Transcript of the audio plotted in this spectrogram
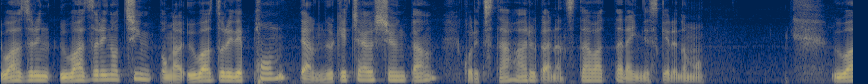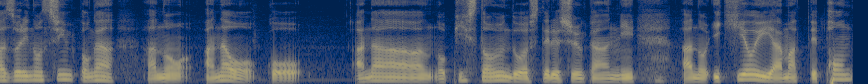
上ずり、上ずりのチンポが上ずりでポンってあの抜けちゃう瞬間、これ伝わるかな？伝わったらいいんですけれども、上反りのチンポがあの穴をこう穴のピストン運動をしてる瞬間にあの勢い余ってポンっ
